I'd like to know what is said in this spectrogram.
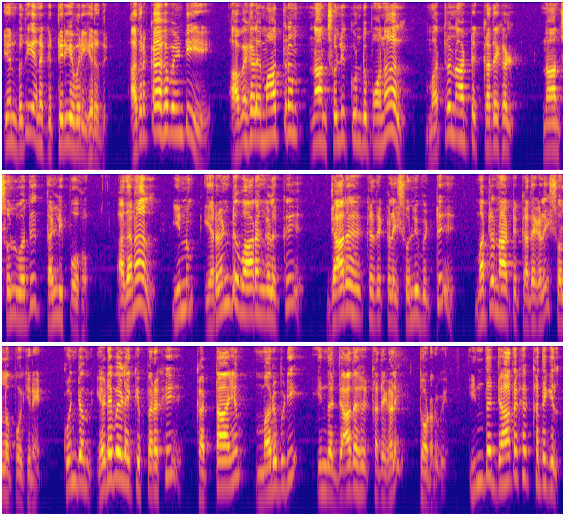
என்பது எனக்கு தெரிய வருகிறது. அதற்காக வேண்டி அவைகளை மாத்திரம் நான் சொல்லிக்கொண்டு போனால் மற்ற நாட்டு கதைகள் நான் சொல்வது தள்ளி போகும். அதனால் இன்னும் இரண்டு வாரங்களுக்கு ஜாதக கதைகளை சொல்லிவிட்டு மற்ற நாட்டு கதைகளை சொல்லப் போகிறேன். கொஞ்சம் இடைவேளைக்கு பிறகு கட்டாயம் மறுபடி இந்த ஜாதக கதைகளை தொடர்வேன். இந்த ஜாதக கதையில்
